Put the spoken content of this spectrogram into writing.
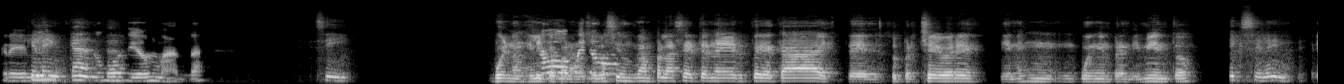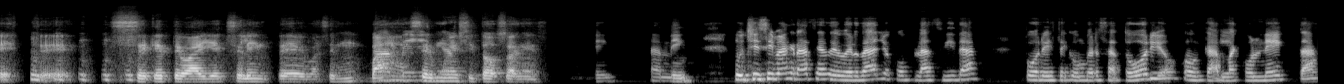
que le encanta. Como Dios manda. Sí, bueno, Angélica, para nosotros ha sido un gran placer tenerte acá, este, súper chévere, tienes un, buen emprendimiento. Excelente. Este, sé que te va a ir excelente, vas a ser, vas a ser muy exitosa en eso. Amén. Amén. Muchísimas gracias, de verdad, yo complacida por este conversatorio con Carla Conecta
